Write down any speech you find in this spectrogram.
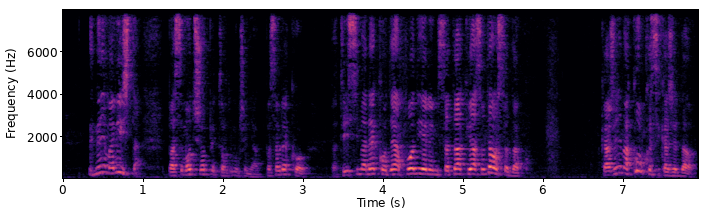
Nema ništa. Pa sam otišao opet od učenjaka. Pa sam rekao, Pa ti si mi rekao da ja podijelim sadaku, ja sam dao sadaku. Kaže, ima koliko si, kaže, dao.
